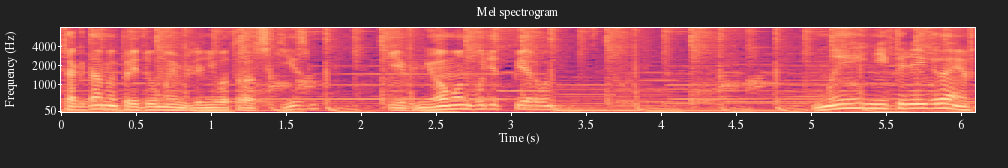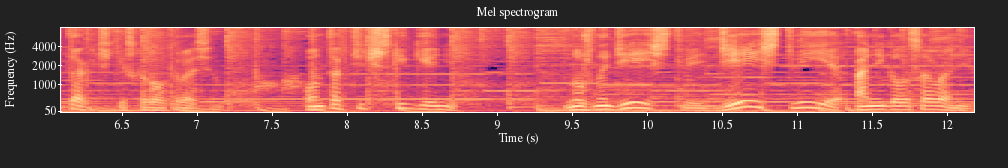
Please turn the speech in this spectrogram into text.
«Тогда мы придумаем для него троцкизм, и в нем он будет первым». «Мы не переиграем в тактике», — сказал Красин. «Он тактический гений. Нужно действие, действие, а не голосование».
